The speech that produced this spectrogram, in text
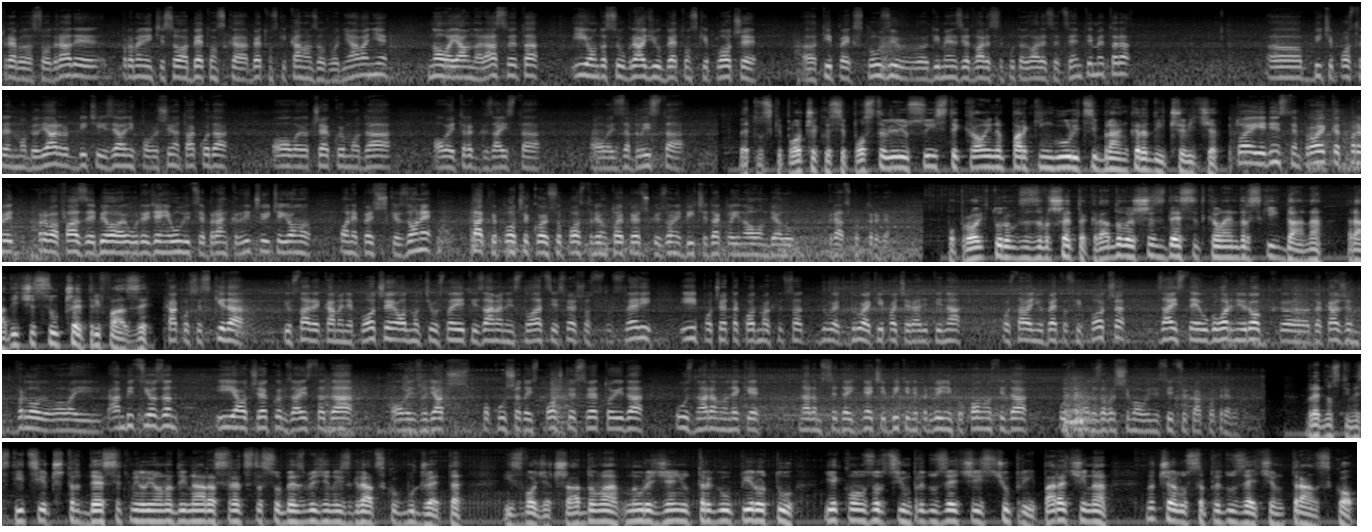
treba da se odrade, promenit će se ova betonska, betonski kanal za odvodnjavanje, nova javna rasveta i onda se ugrađuju betonske ploče tipa ekskluziv, dimenzija 20 puta 20 cm. Biće postavljen mobiljar, biće i zelenih površina, tako da ovaj, očekujemo da ovaj trg zaista ovaj, zablista Betonske ploče koje se postavljaju su iste kao i na parkingu ulici Branka Radičevića. To je jedinstven projekat, Prvi, prva faza je bila uređenje ulice Branka Radičevića i ono, one pešačke zone. Takve ploče koje su postavljene u toj pešačkoj zoni biće dakle i na ovom delu gradskog trga. Po projektu rok za završetak radova je 60 kalendarskih dana. Radit će se u četiri faze. Kako se skida i u stare kamene ploče, odmah će uslediti zamjena instalacije, sve što sledi i početak odmah sa druga, druga ekipa će raditi na postavljanju betonskih ploča. Zaista je ugovorni rok, e, da kažem, vrlo ovaj, ambiciozan i ja očekujem zaista da ovaj izvođač pokuša da ispoštuje sve to i da uz naravno neke, nadam se da ih neće biti nepredviđenih okolnosti, da uspemo da završimo ovu investiciju kako treba. Vrednost investicije 40 miliona dinara sredstva su obezbeđena iz gradskog budžeta. Izvođač radova na uređenju trga u Pirotu je konzorcijum preduzeća iz Ćuprije i Paraćina na čelu sa preduzećem Transkop.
